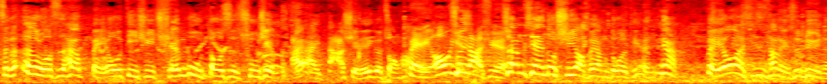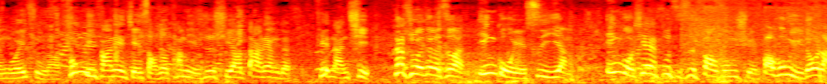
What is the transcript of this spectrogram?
这个俄罗斯还有北欧地区全部都是出现皑皑大雪的一个状况。北欧也大雪，所以他们现在都需要非常多的天然气。你看北欧啊，其实他们也是绿能为主了，风力发电减。少时候，他们也是需要大量的天然气。那除了这个之外，英国也是一样。英国现在不只是暴风雪、暴风雨都来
